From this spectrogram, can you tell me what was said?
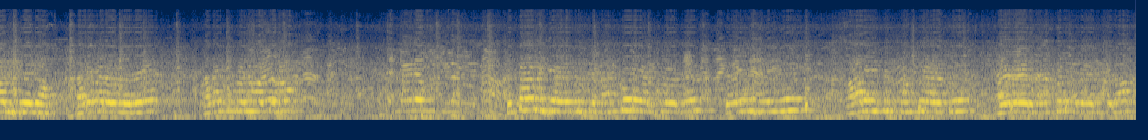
அபிஷேகம் நடைபெற உள்ளது அனைத்து பொதுமக்களும் கும்பாபிஷேகத்திற்கு நன்கொடை அளிப்பவர்கள் தயவு செய்து ஆலயத்திற்கு கொண்டு வந்து அவரவர் நன்கொடைகளை அளிக்கலாம்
